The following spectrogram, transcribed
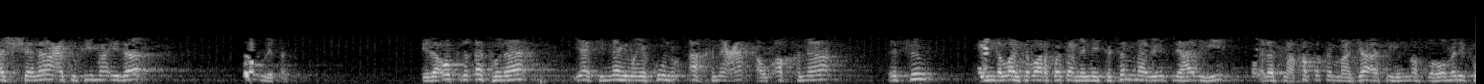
الشناعة فيما إذا أطلقت. إذا أطلقت هنا يأتي النهي ويكون أخنع أو أخنع اسم عند الله تبارك وتعالى من يتسمى بمثل هذه الأسماء خاصة ما جاء فيه النص وهو ملك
